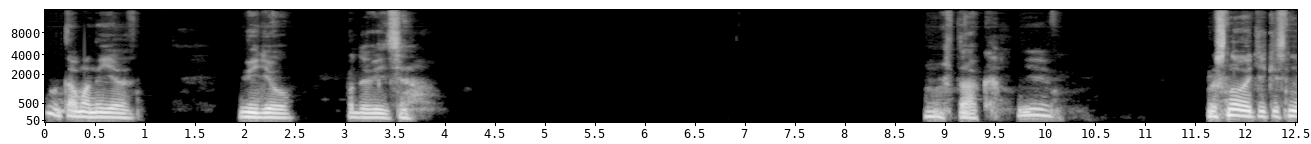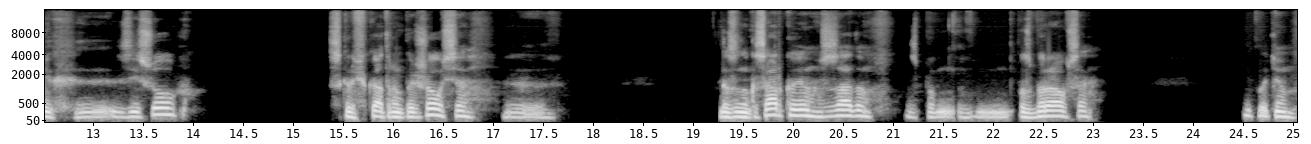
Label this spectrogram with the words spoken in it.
ну, там в мене є відео, подивіться. Так. І весною тільки сніг е, зійшов, з кваліфікатором прийшовся. е, газонокосаркою ззаду, з- по- позбирав все. І потім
